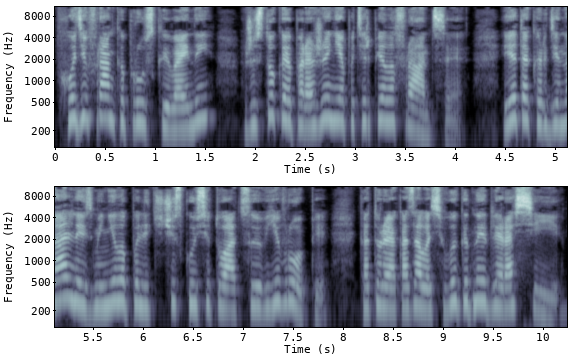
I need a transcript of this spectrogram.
В ходе франко-прусской войны жестокое поражение потерпела Франция, и это кардинально изменило политическую ситуацию в Европе, которая оказалась выгодной для России.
